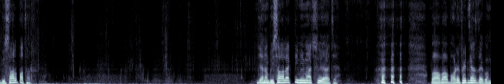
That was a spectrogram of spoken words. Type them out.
বিশাল পাথর। যেন বিশাল এক তিমি মাছ শুয়ে আছে। বাবা বডি ফিটনেস দেখুন।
